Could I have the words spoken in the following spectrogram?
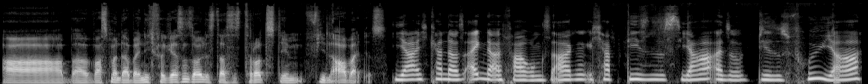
Aber was man dabei nicht vergessen soll, ist, dass es trotzdem viel Arbeit ist. Ja, ich kann da aus eigener Erfahrung sagen, ich habe dieses Jahr, also dieses Frühjahr,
